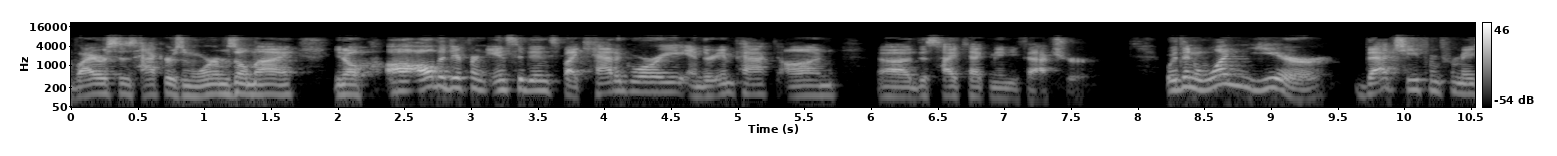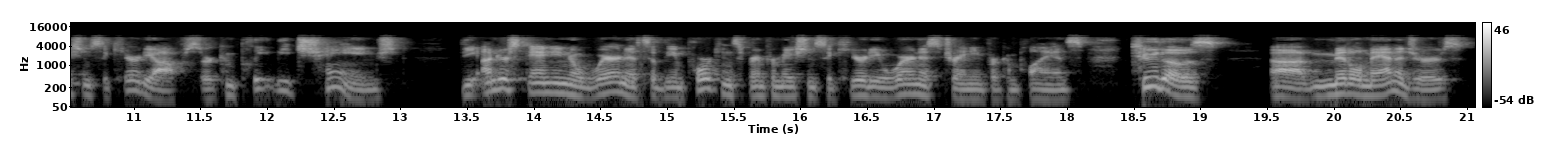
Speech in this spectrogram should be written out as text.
viruses, hackers, and worms, oh my, you know, all, the different incidents by category and their impact on uh, this high-tech manufacturer. Within one year, that chief information security officer completely changed the understanding and awareness of the importance for information security awareness training for compliance to those uh, middle managers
